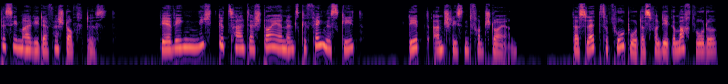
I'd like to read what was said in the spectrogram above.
bis sie mal wieder verstopft ist. Wer wegen nicht gezahlter Steuern ins Gefängnis geht, lebt anschließend von Steuern. Das letzte Foto, das von dir gemacht wurde,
